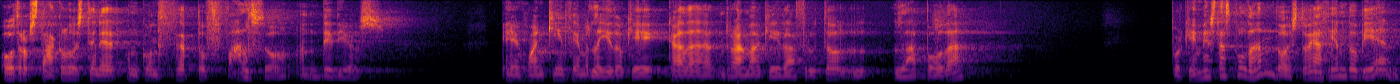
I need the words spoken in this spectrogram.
Otro obstáculo es tener un concepto falso de Dios. En Juan 15 hemos leído que cada rama que da fruto la poda. ¿Por qué me estás podando? Estoy haciendo bien.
